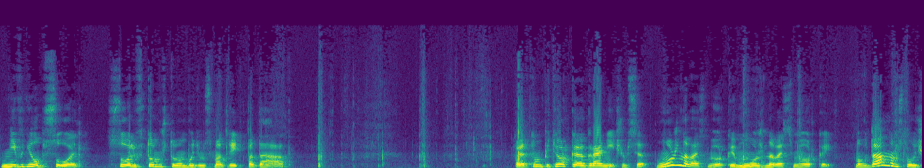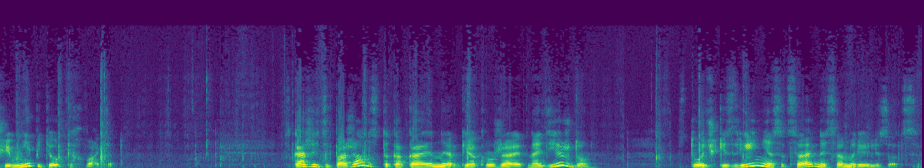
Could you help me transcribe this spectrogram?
Не в нем соль. Соль в том, что мы будем смотреть по дат. Поэтому пятеркой ограничимся. Можно восьмеркой, можно восьмеркой, Но в данном случае мне пятерки хватит. Скажите, пожалуйста, какая энергия окружает Надежду с точки зрения социальной самореализации?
